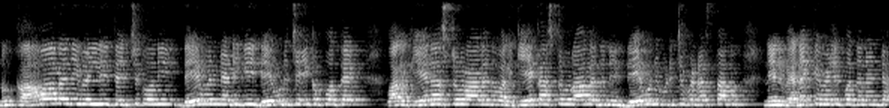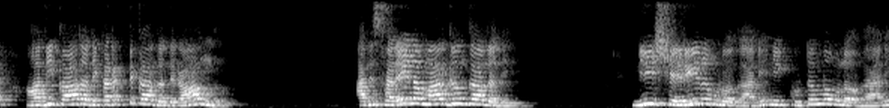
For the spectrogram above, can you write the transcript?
నువ్వు కావాలని వెళ్ళి తెచ్చుకొని దేవుణ్ణి అడిగి దేవుడు చేయకపోతే వాళ్ళకి ఏ నష్టం రాలేదు వాళ్ళకి ఏ కష్టం రాలేదు నేను దేవుణ్ణి విడిచిపెడేస్తాను నేను వెనక్కి వెళ్ళిపోతానంటే అది కాదు అది కరెక్ట్ కాదు అది రాంగ్. అది సరైన మార్గం కాదు అది. నీ శరీరంలో కానీ నీ కుటుంబంలో కానీ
